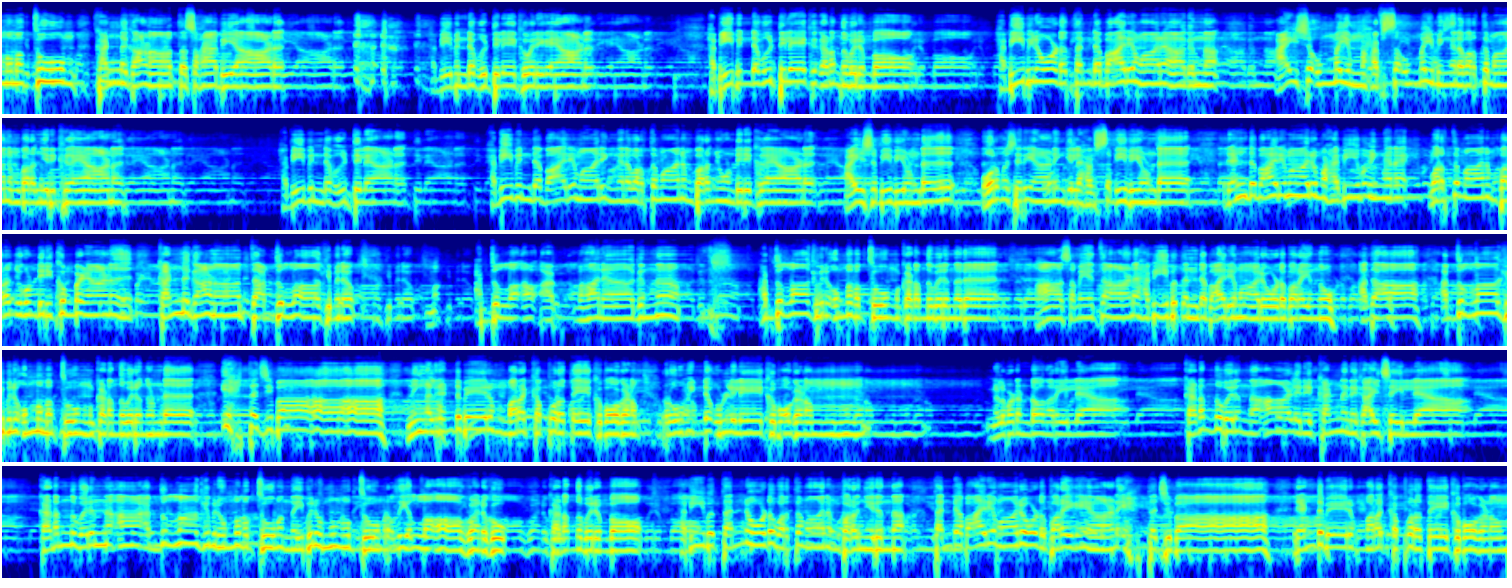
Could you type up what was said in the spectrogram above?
മക്തൂം കണ്ണ് കാണാത്ത സ്വഹാബിയാണ്. ഹബീബിന്റെ വീട്ടിലേക്ക് വരികയാണ്. ഹബീബിന്റെ വീട്ടിലേക്ക് കടന്നു വരുമ്പോ ഹബീബിനോട് തന്റെ ഭാര്യമാരാകുന്ന ആയിഷ ഉമ്മയും ഹഫ്സ ഉമ്മയും ഇങ്ങനെ വർത്തമാനം പറഞ്ഞിരിക്കുകയാണ്. ഹബീബിന്റെ വീട്ടിലാണ്. ഹബീബിന്റെ ഭാര്യമാരിങ്ങനെ വർത്തമാനം പറഞ്ഞുകൊണ്ടിരിക്കുകയാണ്. ഐഷ ബീവിയുണ്ട് ഓർമ്മ ശരിയാണെങ്കിൽ ഹഫ്സ ബീവിയുണ്ട്. രണ്ട് ഭാര്യമാരും ഹബീബും ഇങ്ങനെ വർത്തമാനം പറഞ്ഞുകൊണ്ടിരിക്കുമ്പോഴാണ് കണ്ണ് കാണാത്ത അബ്ദുല്ലാഹിബിനോ അബ്ദുള്ള മഹാനാകുന്ന അബ്ദുല്ലാഹിബിന് ഉമ്മ മക്തൂം കടന്നു വരുന്നത്. ആ സമയത്താണ് ഹബീബ് തന്റെ ഭാര്യമാരോട് പറയുന്നു അതാ അബ്ദുല്ലാഹിബിന് ഉമ്മ മക്തൂം കടന്നു വരുന്നുണ്ട്. നിങ്ങൾ രണ്ടുപേരും മറക്കപ്പുറത്തേക്ക് പോകണം റൂമിന്റെ ഉള്ളിലേക്ക് പോകണം. നിങ്ങൾ ഇവിടെ ഉണ്ടോന്നറിയില്ല. കടന്നു വരുന്ന ആളിന് കണ്ണിന് കാഴ്ചയില്ല. കടന്നു വരുന്ന ആ അബ്ദുല്ലാഹിബിൻ ഉമ്മ എന്ന ഇബിൻ മക്തൂം റളിയല്ലാഹു അൻഹു കടന്നു വരുമ്പോ ഹബീബ് തന്നോട് വർത്തമാനം പറഞ്ഞിരുന്ന തന്റെ ഭാര്യമാരോട് പറയുകയാണ്. രണ്ടുപേരും മറക്കപ്പുറത്തേക്ക് പോകണം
